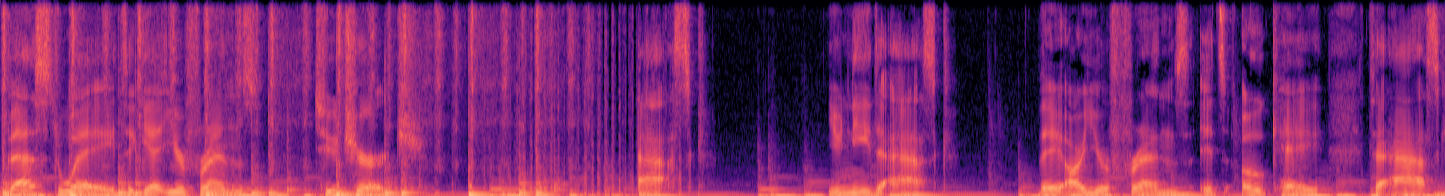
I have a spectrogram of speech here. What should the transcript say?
best way to get your friends to church ask. You need to ask. They are your friends. It's okay to ask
